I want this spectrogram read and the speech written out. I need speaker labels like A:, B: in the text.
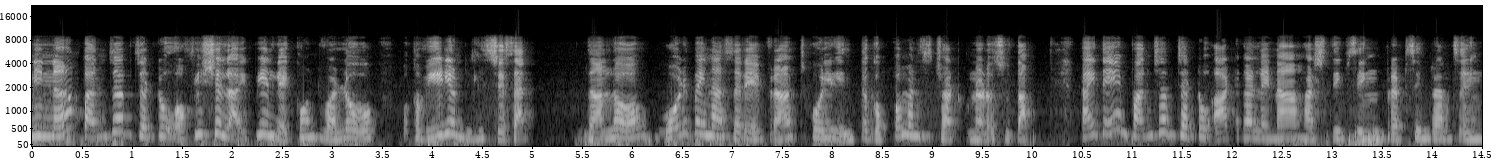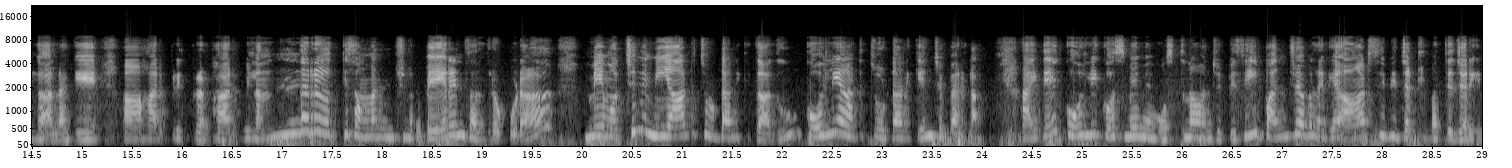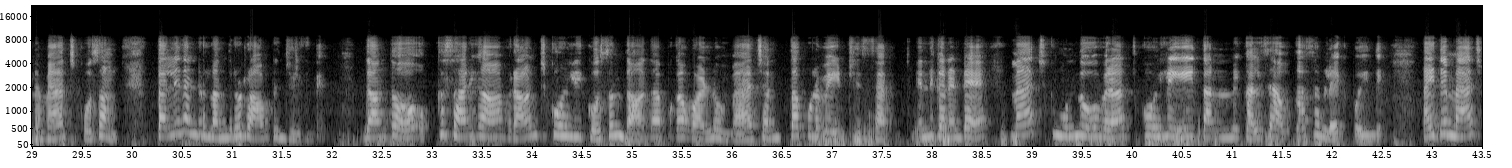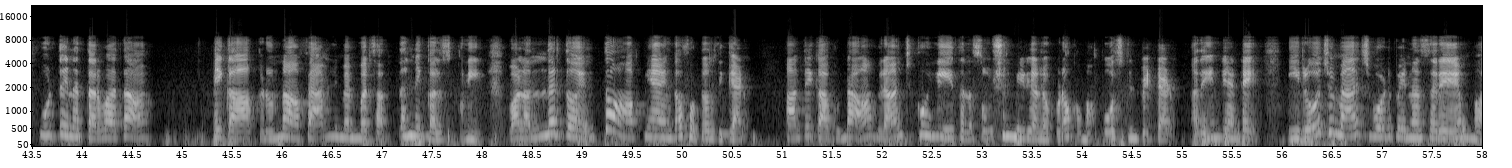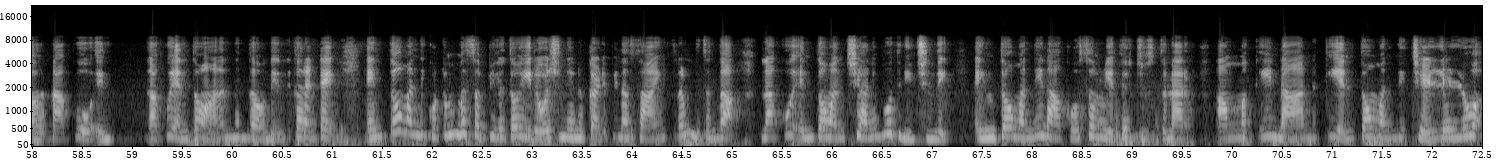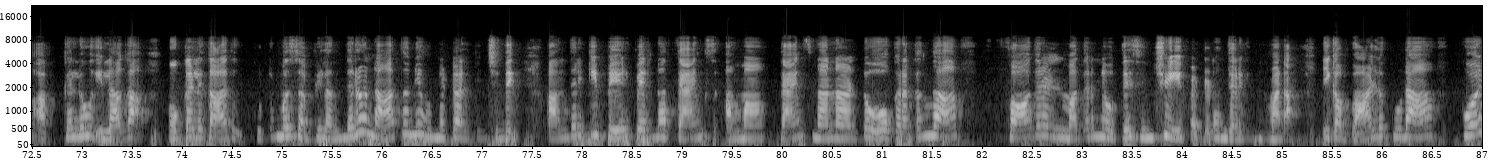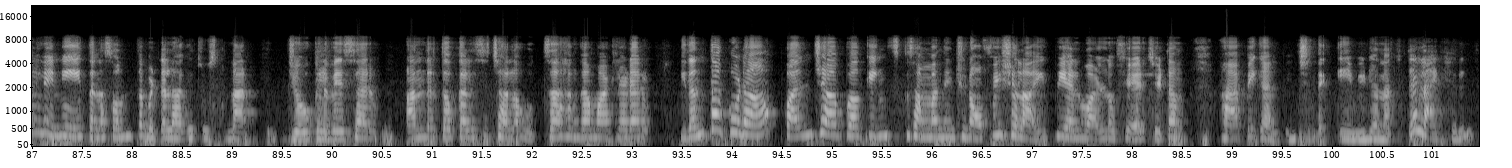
A: నిన్న పంజాబ్ జట్టు official IPL account వాళ్ళు ఒక వీడియోని రిలీజ్ చేశారు. దానిలో ఓడిపోయినా సరే విరాట్ కోహ్లీ ఎంత గొప్ప మనసు చాటుకున్నాడో చూద్దాం. అయితే పంజాబ్ జట్టు ఆటగాళ్ళైన హర్షదీప్ సింగ్ ప్రభ్సిమ్రాన్ సింగ్ అలాగే హర్ప్రీత్ ప్రభార్ వీళ్ళందరికి సంబంధించిన పేరెంట్స్ అందరూ కూడా మేము వచ్చింది మీ ఆట చూడడానికి కాదు కోహ్లీ ఆట చూడడానికి అని చెప్పారట. అయితే కోహ్లీ కోసమే మేము వస్తున్నాం అని చెప్పేసి పంజాబ్ అలాగే ఆర్సీబీ జట్ల మధ్య జరిగిన మ్యాచ్ కోసం తల్లిదండ్రులందరూ రావటం జరిగింది. దాంతో ఒక్కసారిగా విరాట్ కోహ్లీ కోసం దాదాపుగా వాళ్ళు మ్యాచ్ అంతా కూడా వెయిట్ చేశారు. ఎందుకనంటే మ్యాచ్కు ముందు విరాట్ కోహ్లీ తనని కలిసే అవకాశం లేకపోయింది. అయితే మ్యాచ్ పూర్తయిన తర్వాత ఇక అక్కడ ఉన్న ఫ్యామిలీ మెంబర్స్ అందరినీ కలుసుకుని వాళ్ళందరితో ఎంతో ఆప్యాయంగా ఫోటోలు దిగాడు. అంతేకాకుండా విరాట్ కోహ్లీ తన సోషల్ మీడియాలో కూడా ఒక పోస్ట్ పెట్టాడు. అదేంటి అంటే ఈ రోజు మ్యాచ్ ఓడిపోయినా సరే నాకు నాకు ఎంతో ఆనందంగా ఉంది. ఎందుకంటే ఎంతో మంది కుటుంబ సభ్యులతో ఈ రోజు నేను గడిపిన సాయంత్రం నిజంగా నాకు ఎంతో మంచి అనుభూతిని ఇచ్చింది. ఎంతో మంది నా కోసం ఎదురు చూస్తున్నారు. అమ్మకి నాన్నకి ఎంతో మంది చెల్లెళ్ళు అక్కలు ఇలాగా ఒకళ్ళు కాదు కుటుంబ సభ్యులందరూ నాతోనే ఉన్నట్టు అనిపించింది. అందరికీ పేరు పేరున థ్యాంక్స్ అమ్మ థ్యాంక్స్ నాన్న అంటూ ఒక రకంగా ఫాదర్ అండ్ మదర్ని ఉద్దేశించి పెట్టడం జరిగింది అనమాట ఇక వాళ్ళు కూడా కోహ్లీని తన సొంత బిడ్డలాగే చూసుకున్నారు. జోకులు వేశారు. అందరితో కలిసి చాలా ఉత్సాహంగా మాట్లాడారు. ఇదంతా కూడా పంజాబ్ కింగ్స్కి సంబంధించిన అఫీషియల్ ఐపీఎల్ వాళ్ళు షేర్ చేయటం హ్యాపీగా అనిపించింది. ఈ వీడియో నచ్చితే లైక్ షేరింగ్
